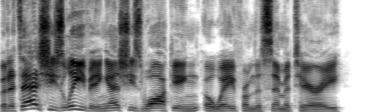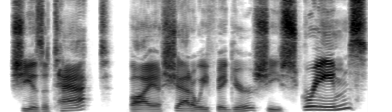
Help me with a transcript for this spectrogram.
But it's as she's leaving, as she's walking away from the cemetery, she is attacked by a shadowy figure. She screams,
